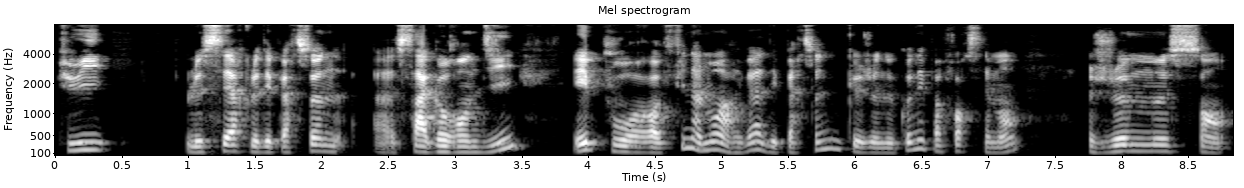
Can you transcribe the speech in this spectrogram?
Puis, le cercle des personnes euh, s'agrandit. Et pour finalement arriver à des personnes que je ne connais pas forcément, je me sens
